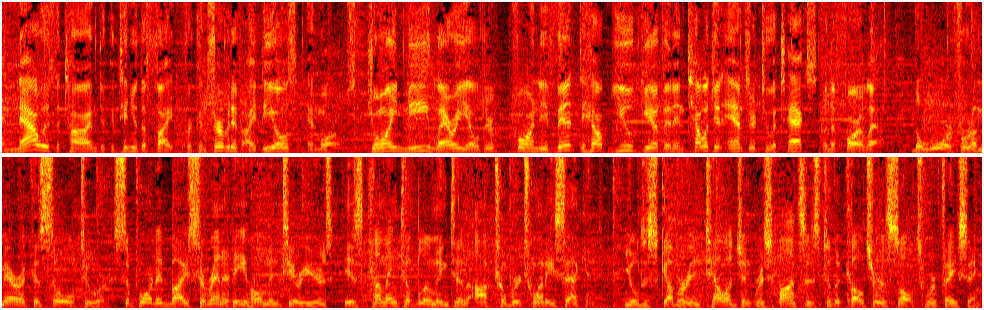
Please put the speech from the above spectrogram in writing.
And now is the time to continue the fight for conservative ideals and morals. Join me, Larry Elder, for an event to help you give an intelligent answer to attacks from the far left. The War for America's Soul Tour, supported by Serenity Home Interiors, is coming to Bloomington October 22nd. You'll discover intelligent responses to the culture assaults we're facing.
